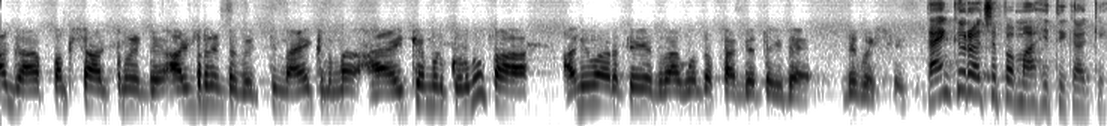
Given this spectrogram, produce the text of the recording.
ಆಗ ಪಕ್ಷ ಆಲ್ಟರ್ನೇಟಿವ್ ಆಲ್ಟರ್ನೇಟಿವ್ ವ್ಯಕ್ತಿ ನಾಯಕರನ್ನ ಆಯ್ಕೆ ಮಾಡಿಕೊಳ್ಳೋದು ಸಹ ಅನಿವಾರ್ಯತೆ ಎದುರಾಗುವಂತ ಸಾಧ್ಯತೆ ಇದೆ. Thank you Rajappa. ಮಾಹಿತಿಗಾಗಿ.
